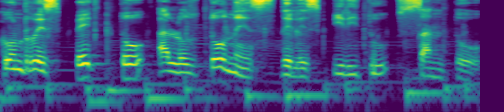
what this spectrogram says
con respecto a los dones del Espíritu Santo.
